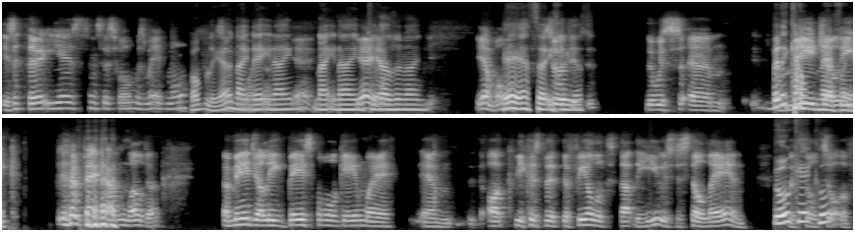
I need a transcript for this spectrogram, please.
is it thirty years since this film was made? More? Probably, yeah. Something like that. 1989, Yeah. 99, Yeah, yeah. 2009. Yeah, more. Yeah, yeah, 33 so th- years. there was um, Bit a major there for you. league well done. A Major League Baseball game where, um, because the, the field that they used is still there and they've Okay, built cool. sort of,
